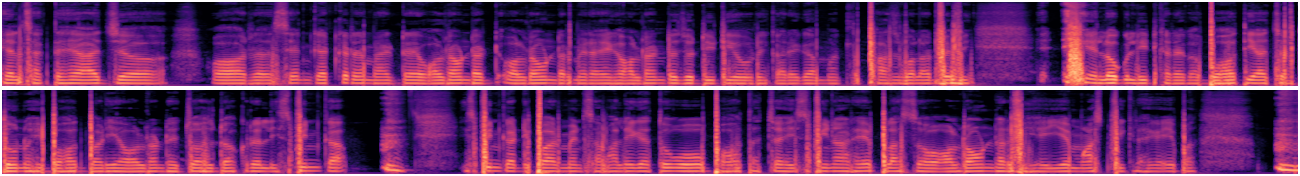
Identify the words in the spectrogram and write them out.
खेल सकते हैं आज और सेंट गेट कर ऑलराउंडर ऑलराउंडर में रहेगा। ऑलराउंडर जो डी टी ओ करेगा मतलब फास्ट बॉलर में भी ये लोग लीड करेगा। बहुत ही अच्छा दोनों ही बहुत बढ़िया ऑलराउंडर है। जॉस डॉकरल स्पिन का स्पिन का डिपार्टमेंट संभालेगा तो वो बहुत अच्छा स्पिनर है। प्लस ऑलराउंडर भी है ये मास्ट पिक रहेगा। ये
